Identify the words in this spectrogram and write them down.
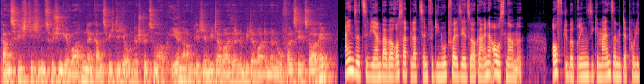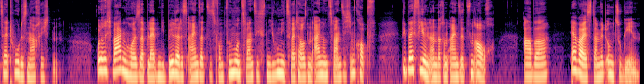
ganz wichtig inzwischen gewordene, ganz wichtige Unterstützung auch ehrenamtliche Mitarbeiterinnen und Mitarbeiter in der Notfallseelsorge. Einsätze wie am Barbarossa-Platz sind für die Notfallseelsorge eine Ausnahme. Oft überbringen sie gemeinsam mit der Polizei Todesnachrichten. Ulrich Wagenhäuser bleiben die Bilder des Einsatzes vom 25. Juni 2021 im Kopf, wie bei vielen anderen Einsätzen auch. Aber er weiß damit umzugehen.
